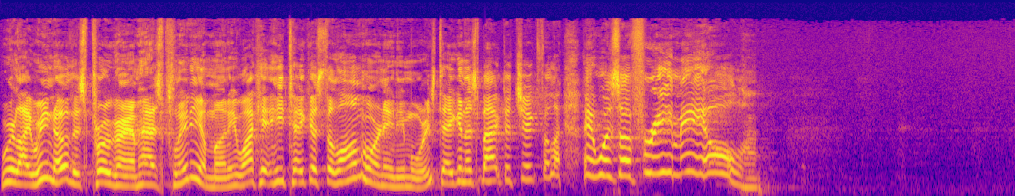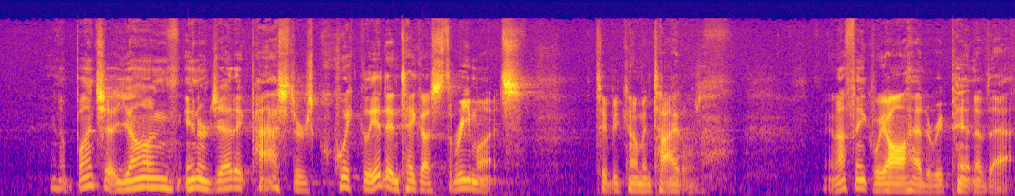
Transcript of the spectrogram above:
We're like, we know this program has plenty of money. Why can't he take us to Longhorn anymore? He's taking us back to Chick fil A. It was a free meal. And a bunch of young, energetic pastors quickly, it didn't take us three months to become entitled. And I think we all had to repent of that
